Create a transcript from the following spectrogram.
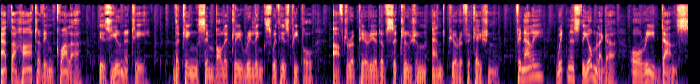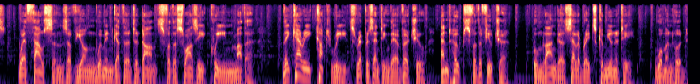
At the heart of Incwala is unity. The king symbolically relinks with his people after a period of seclusion and purification. Finale, witness the Umhlanga or Reed dance, where thousands of young women gather to dance for the Swazi Queen Mother. They carry cut reeds representing their virtue and hopes for the future. Umhlanga celebrates community, womanhood,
